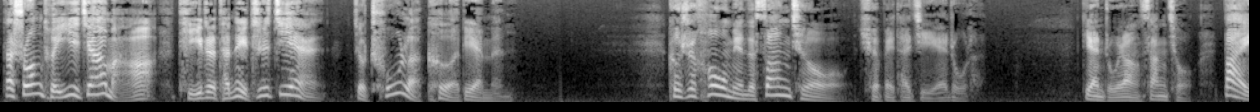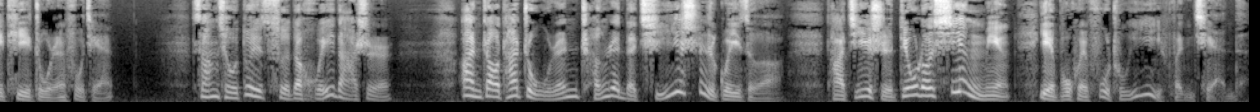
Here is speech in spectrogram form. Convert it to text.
他双腿一夹马，提着他那支剑就出了客店门。可是后面的桑丘却被他截住了。店主让桑丘代替主人付钱，桑丘对此的回答是：按照他主人承认的骑士规则，他即使丢了性命，也不会付出一分钱的。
